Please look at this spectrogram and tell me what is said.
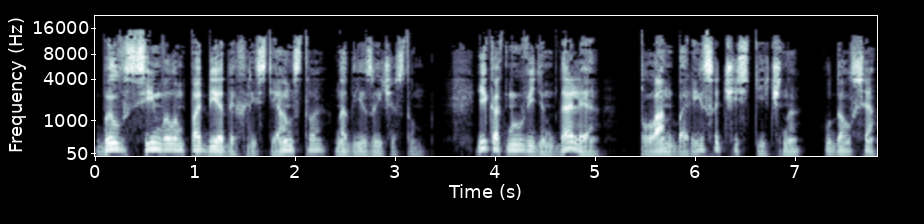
был символом победы христианства над язычеством. И, как мы увидим далее, план Бориса частично удался.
